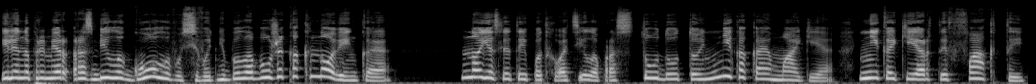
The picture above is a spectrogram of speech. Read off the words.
или, например, разбила голову, сегодня была бы уже как новенькая. Но если ты подхватила простуду, то никакая магия, никакие артефакты,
